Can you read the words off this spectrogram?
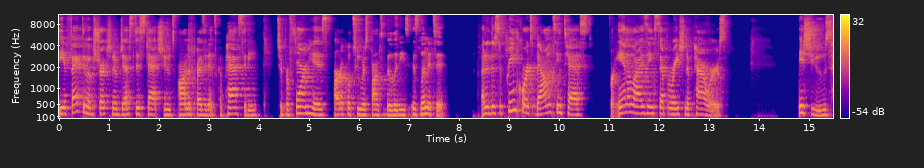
The effect of obstruction of justice statutes on the president's capacity to perform his Article 2 responsibilities is limited. Under the Supreme Court's balancing test for analyzing separation of powers, issues.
